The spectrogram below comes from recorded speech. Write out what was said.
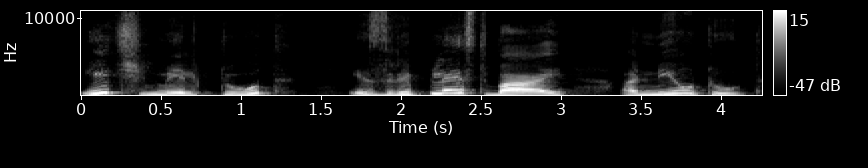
Each milk tooth is replaced by a new tooth.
